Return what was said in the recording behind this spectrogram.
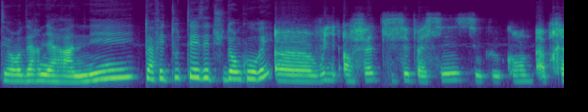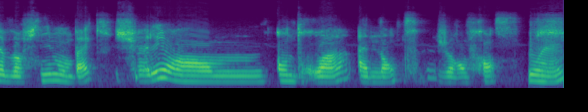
t'es en dernière année. T'as fait toutes tes études en Corée? Euh, oui, en fait, ce qui s'est passé, c'est que quand, après avoir fini mon bac, je suis allée en, en droit à Nantes, genre en France. Ouais.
